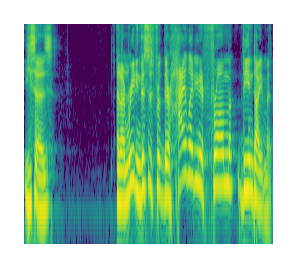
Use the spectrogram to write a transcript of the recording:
He says, and I'm reading this is for they're highlighting it from the indictment.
